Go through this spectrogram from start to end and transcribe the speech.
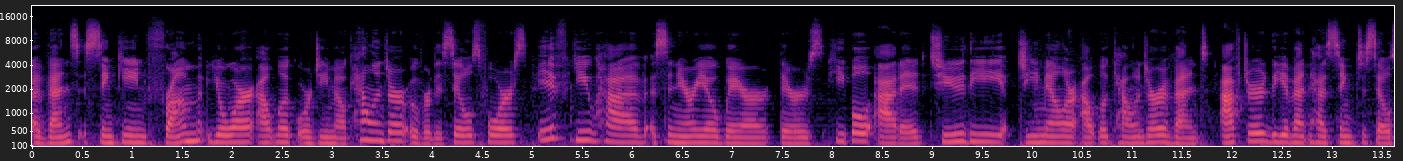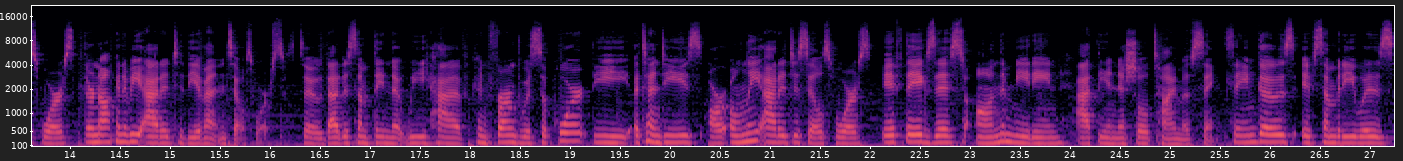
events syncing from your Outlook or Gmail calendar over to Salesforce. If you have a scenario where there's people added to the Gmail Gmail or Outlook calendar event after the event has synced to Salesforce, they're not going to be added to the event in Salesforce. So that is something that we have confirmed with support. The attendees are only added to Salesforce if they exist on the meeting at the initial time of sync. Same goes if somebody was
